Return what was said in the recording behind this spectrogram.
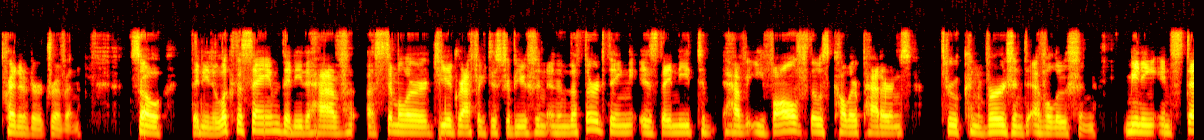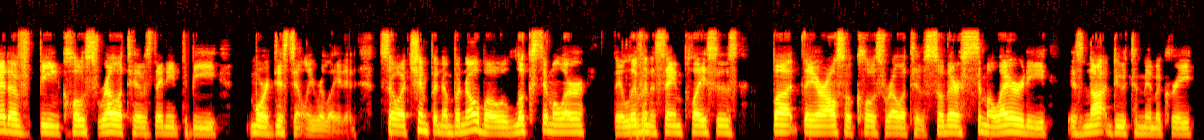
predator driven so they need to look the same, they need to have a similar geographic distribution. And then the third thing is they need to have evolved those color patterns through convergent evolution, meaning instead of being close relatives, they need to be more distantly related. So a chimp and a bonobo look similar, they live in the same places, but they are also close relatives. So their similarity is not due to mimicry,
